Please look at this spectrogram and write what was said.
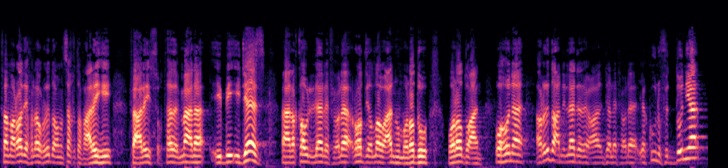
فما رضي فله الرضا ومن سخط فعليه فعليه السخط. هذا بمعنى بإيجاز معنى قول الله في علاه رضي الله عنهم ورضوا ورضوا عنه. وهنا الرضا عن الله جل في علاه يكون في الدنيا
